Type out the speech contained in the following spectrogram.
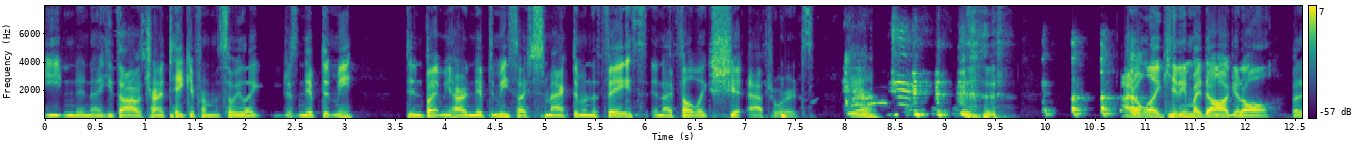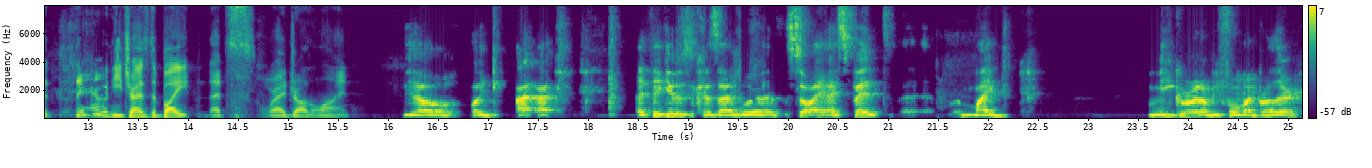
eating and I, he thought I was trying to take it from him, so he like just nipped at me. Didn't bite me hard, nipped at me, so I smacked him in the face and I felt like shit afterwards. Yeah. I don't like hitting my dog at all, but Yeah. when he tries to bite, that's where I draw the line. Yo, like I, I, I think it was because I was so I, I spent uh, my me growing up before my brother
